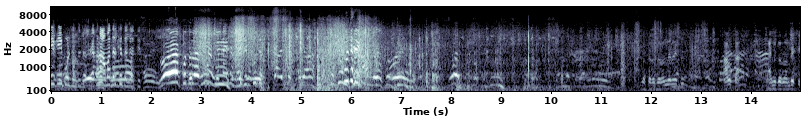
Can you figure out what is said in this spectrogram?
এই এই পর্যন্ত যাচ্ছে এখন আমাদের খেতে যাচ্ছে এই যে কুদে। কুদে। হালকা আমি বেশি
